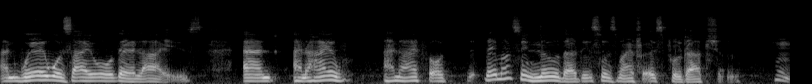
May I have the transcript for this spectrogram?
And where was I all their lives? And, and, I, and I thought, they mustn't know that this was my first production. Hmm.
